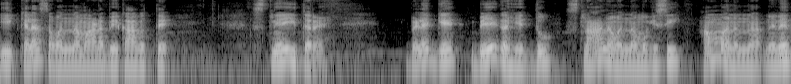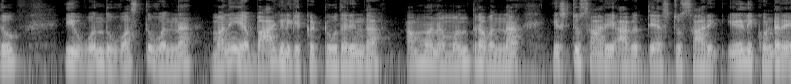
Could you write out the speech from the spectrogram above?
ಈ ಕೆಲಸವನ್ನು ಮಾಡಬೇಕಾಗುತ್ತೆ. ಸ್ನೇಹಿತರೆ, ಬೆಳಗ್ಗೆ ಬೇಗ ಎದ್ದು ಸ್ನಾನವನ್ನು ಮುಗಿಸಿ ಅಮ್ಮನನ್ನು ನೆನೆದು ಈ ಒಂದು ವಸ್ತುವನ್ನು ಮನೆಯ ಬಾಗಿಲಿಗೆ ಕಟ್ಟುವುದರಿಂದ ಅಮ್ಮನ ಮಂತ್ರವನ್ನು ಎಷ್ಟು ಸಾರಿ ಆಗುತ್ತೆ ಅಷ್ಟು ಸಾರಿ ಹೇಳಿಕೊಂಡರೆ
